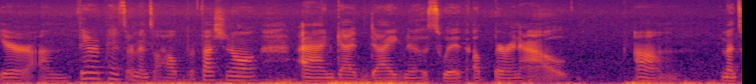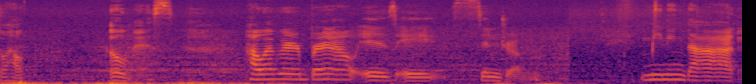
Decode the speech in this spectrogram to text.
your um, therapist or mental health professional and get diagnosed with a burnout um, mental health illness. However, burnout is a syndrome, meaning that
